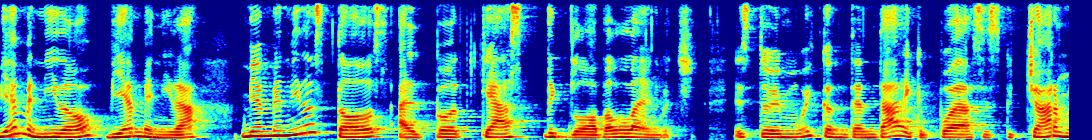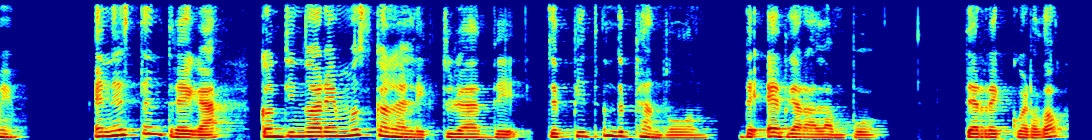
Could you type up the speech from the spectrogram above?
Bienvenido, bienvenida, bienvenidos todos al podcast The Global Language. Estoy muy contenta de que puedas escucharme. En esta entrega continuaremos con la lectura de The Pit and the Pendulum de Edgar Allan Poe. Te recuerdo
